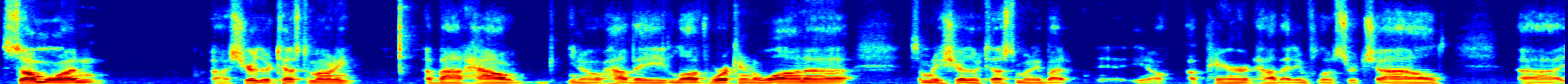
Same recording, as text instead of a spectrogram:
someone uh, share their testimony about how, you know, how they loved working in Awana. Somebody share their testimony about, you know, a parent, how that influenced their child uh,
